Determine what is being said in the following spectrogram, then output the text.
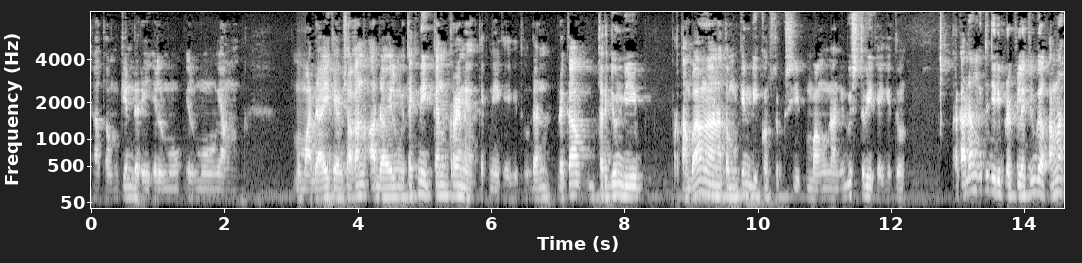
atau mungkin dari ilmu ilmu yang memadai. Kayak misalkan ada ilmu teknik kan keren ya teknik kayak gitu. Dan mereka terjun di pertambangan atau mungkin di konstruksi pembangunan industri kayak gitu. Terkadang itu jadi privilege juga karena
